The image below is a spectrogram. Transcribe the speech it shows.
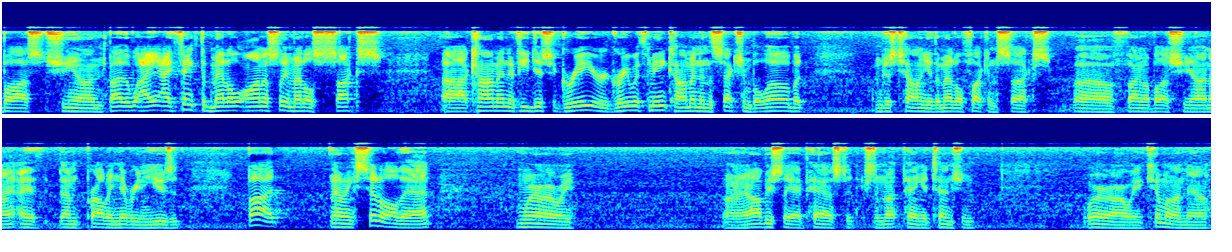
boss Xion. By the way, I, I, think the medal, honestly, medal sucks. Uh, comment if you disagree or agree with me. Comment in the section below. But I'm just telling you, the medal fucking sucks. Uh, final boss Xion. I, I, I'm probably never going to use it. But having said all that, where are we? All right, obviously I passed it because I'm not paying attention. Where are we? Come on now.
